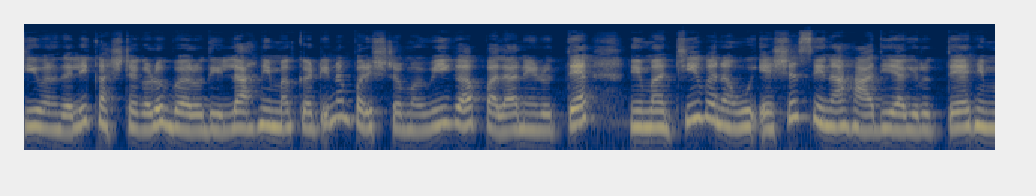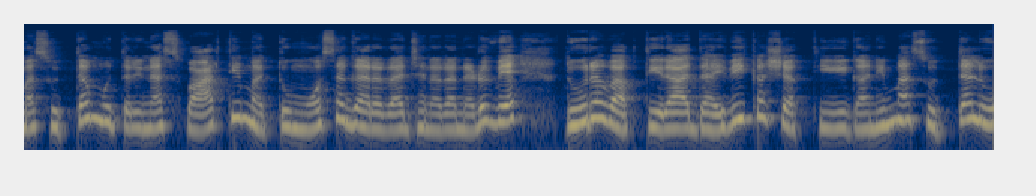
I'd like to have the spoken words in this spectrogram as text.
ಜೀವನದಲ್ಲಿ ಕಷ್ಟಗಳು ಬರೋದಿಲ್ಲ ನಿಮ್ಮ ಕಠಿಣ ಪರಿಶ್ರಮವೀಗ ಫಲ ನೀಡುತ್ತೆ. ನಿಮ್ಮ ಜೀವನವು ಯಶಸ್ಸಿನ ಹಾದಿಯಾಗಿರುತ್ತೆ. ನಿಮ್ಮ ಸುತ್ತಮುತ್ತಲಿನ ಸ್ವಾರ್ಥಿ ಮತ್ತು ಮೋಸಗಾರರ ಜನರ ನಡುವೆ ದೂರವಾಗ್ತೀರಾ? ದೈವಿಕ ಶಕ್ತಿ ಈಗ ನಿಮ್ಮ ಸುತ್ತಲೂ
